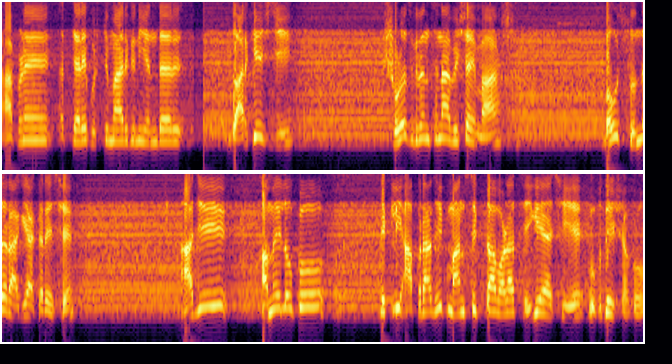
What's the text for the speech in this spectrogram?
આપણે અત્યારે પુષ્ટિમાર્ગની અંદર દ્વારકેશજી ષોડશ ગ્રંથના વિષયમાં બહુ સુંદર આજ્ઞા કરે છે. આજે અમે લોકો એટલી આપરાધિક માનસિકતાવાળા થઈ ગયા છીએ ઉપદેશકો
